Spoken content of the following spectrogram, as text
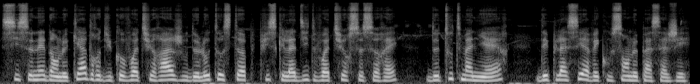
si ce n'est dans le cadre du covoiturage ou de l'autostop puisque la dite voiture se serait, de toute manière, déplacée avec ou sans le passager.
